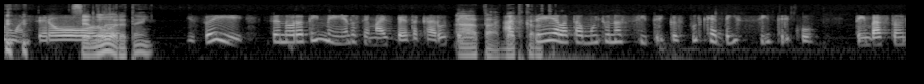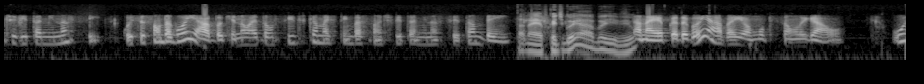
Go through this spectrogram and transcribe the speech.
Limão, acerola. Cenoura tem? Isso aí. Cenoura tem menos, tem mais beta-caroteno. Ah, tá. Beta a C, ela tá muito nas cítricas. Tudo que é bem cítrico tem bastante vitamina C. Com exceção da goiaba, que não é tão cítrica, mas tem bastante vitamina C também. Tá na época de goiaba aí, viu? Tá na época da goiaba aí, ó, uma opção legal. O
